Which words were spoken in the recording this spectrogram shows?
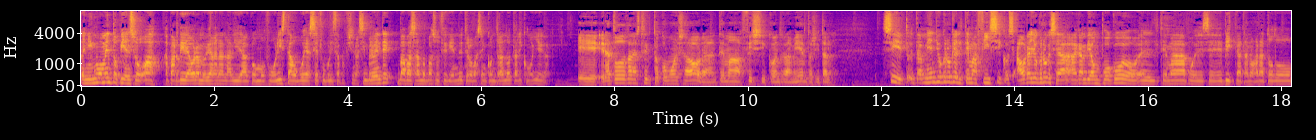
en ningún momento pienso, ah, a partir de ahora me voy a ganar la vida como futbolista o voy a ser futbolista profesional. Simplemente va pasando, va sucediendo y te lo vas encontrando tal y como llega. Eh, ¿Era todo tan estricto como es ahora, el tema físico, entrenamientos y tal? Sí, también yo creo que el tema físico, ahora yo creo que se ha, cambiado un poco el tema pues eh, Big Data, ¿no? Ahora todo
